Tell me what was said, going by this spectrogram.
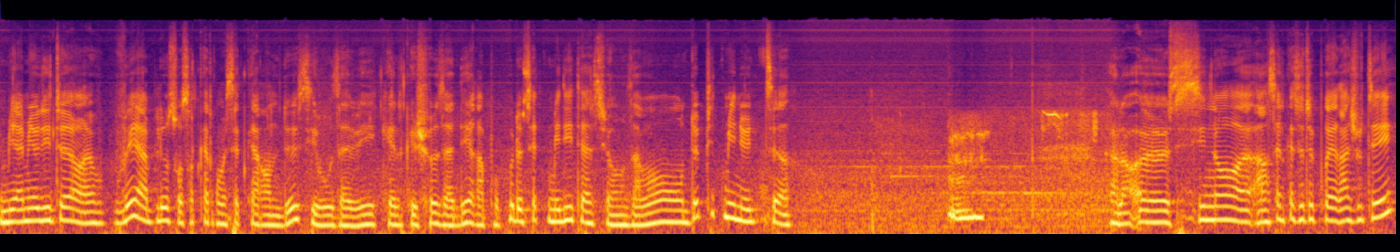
Bien, amis auditeurs, hein, vous pouvez appeler au 60 87 42 si vous avez quelque chose à dire à propos de cette méditation. Nous avons deux petites minutes. Mm. Alors, euh, sinon, Arsène, qu'est-ce que tu pourrais rajouter?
